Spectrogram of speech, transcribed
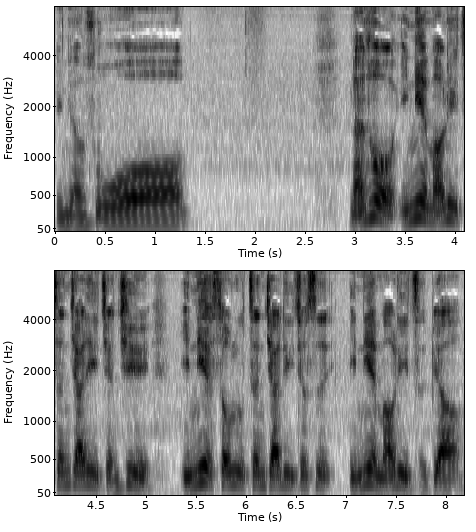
林娘说，然后营业毛利增加率减去营业收入增加率，就是营业毛利指标。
